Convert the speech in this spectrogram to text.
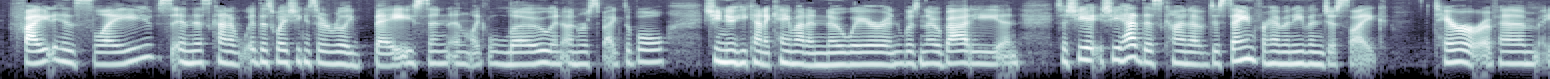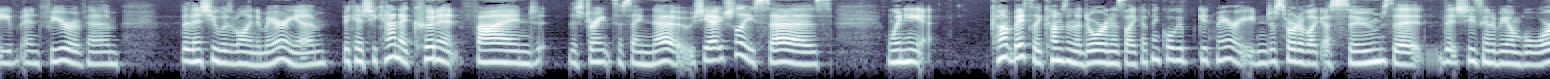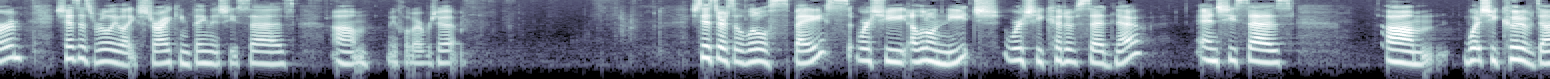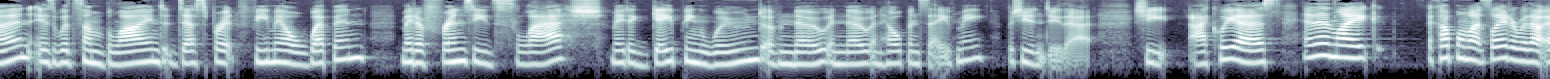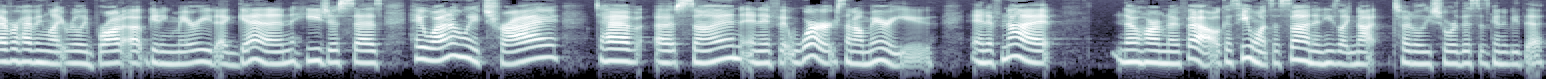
fight his slaves in this kind of this way she considered really base and, and like low and unrespectable. She knew he kind of came out of nowhere and was nobody and so she she had this kind of disdain for him and even just like terror of him even and fear of him. But then she was willing to marry him because she kind of couldn't find the strength to say no. She actually says when he come, basically comes in the door and is like, "I think we'll get, married," and just sort of like assumes that that she's going to be on board. She has this really like striking thing that she says. Um, let me flip over to it. She says there's a little space where she, a little niche where she could have said no, and she says, um, what she could have done is with some blind, desperate female weapon, made a frenzied slash, made a gaping wound of no and no and help and save me. But she didn't do that. She acquiesced. And then, like, a couple months later, without ever having, like, really brought up getting married again, he just says, Hey, why don't we try to have a son? And if it works, then I'll marry you. And if not, no harm, no foul, because he wants a son, and he's like not totally sure this is going to be the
